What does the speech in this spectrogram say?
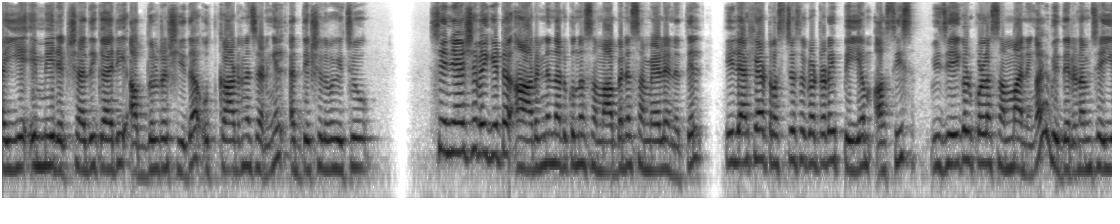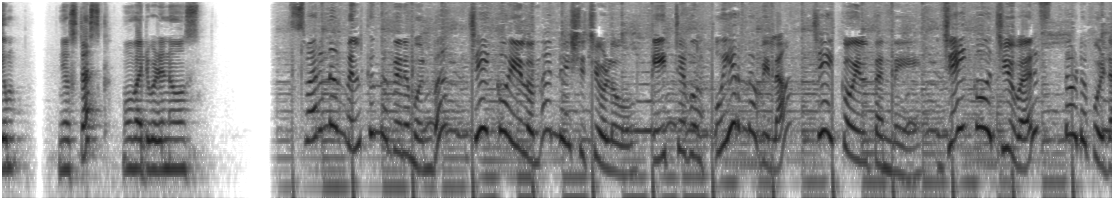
I A M E രക്ഷാധികാരി അബ്ദുൾ റഷീദ് ഉദ്ഘാടന ചടങ്ങിൽ അധ്യക്ഷത വഹിച്ചു. ശനിയാഴ്ച വൈകിട്ട് ആറിന് നടക്കുന്ന സമാപന സമ്മേളനത്തിൽ Ilahiya trust secretary P M Azeez വിജയികൾക്കുള്ള സമ്മാനങ്ങൾ വിതരണം ചെയ്യും. News desk Muvattupuzha news. സ്വർണം വിൽക്കുന്നതിന് മുൻപ് ജേക്കോയിൽ ഒന്ന് അന്വേഷിച്ചോളൂ. ഏറ്റവും ഉയർന്ന വില ജേക്കോയിൽ തന്നെ. Jacko jewels Thodupuzha.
